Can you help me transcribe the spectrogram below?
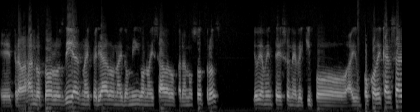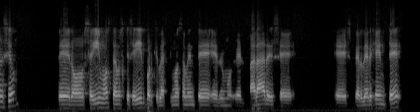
eh, trabajando todos los días, no hay feriado, no hay domingo, no hay sábado para nosotros. Y obviamente eso en el equipo hay un poco de cansancio, pero seguimos, tenemos que seguir porque lastimosamente el, parar es, eh, es perder gente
